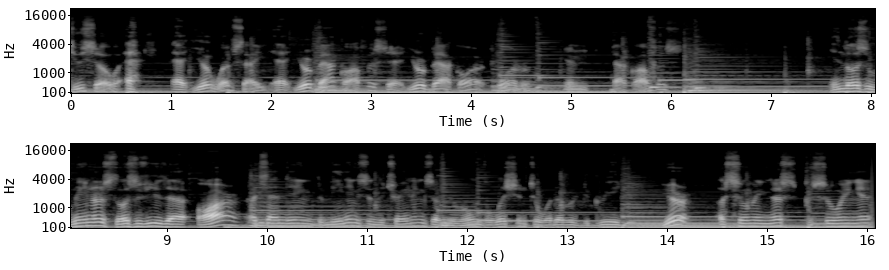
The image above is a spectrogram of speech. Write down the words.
do so at, at your website, at your back office, at your back order in back office. In those arenas, those of you that are attending the meetings and the trainings of your own volition to whatever degree you're assuming this, pursuing it,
